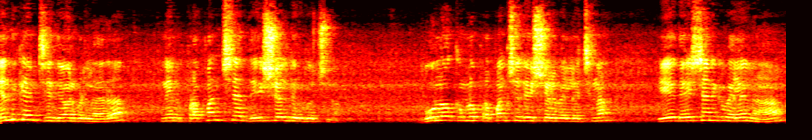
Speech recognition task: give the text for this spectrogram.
ఎందుకంటే దేవుని బిడ్డలారా? నేను ప్రపంచ దేశాలు తిరిగి వచ్చిన భూలోకంలో ప్రపంచ దేశాలు వెళ్ళొచ్చిన ఏ దేశానికి వెళ్ళినా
